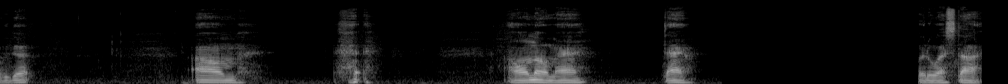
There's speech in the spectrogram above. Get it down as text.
we good? Um, I don't know, man. Damn. Where do I start?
